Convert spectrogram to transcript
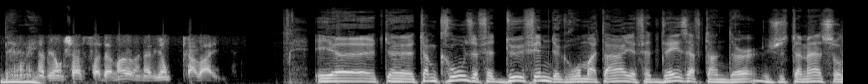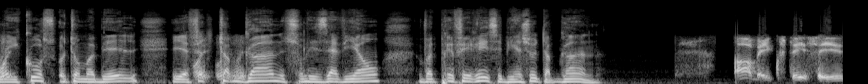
Ben un avion de chasse, ça demeure un avion de travail. Et euh, Tom Cruise a fait deux films de gros moteurs. Il a fait Days of Thunder, justement sur les courses automobiles. Et il a fait Top Gun sur les avions. Votre préféré, c'est bien sûr Top Gun. Ah, ben écoutez, c'est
